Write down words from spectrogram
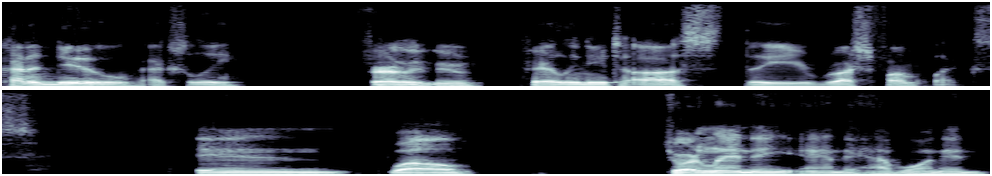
Kind of new, actually. Fairly new Fairly new to us. The Rush Funplex. in well, Jordan Landing, and they have one in.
